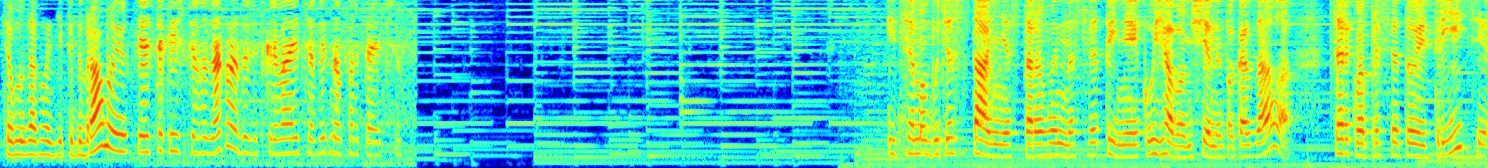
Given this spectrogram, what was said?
в цьому закладі під брамою. І ось такий з цього закладу відкривається вид на фортецю. І це, мабуть, остання старовинна святиня, яку я вам ще не показала. Церква Пресвятої Трійці,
